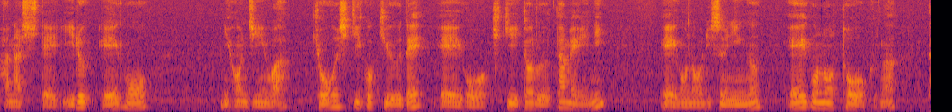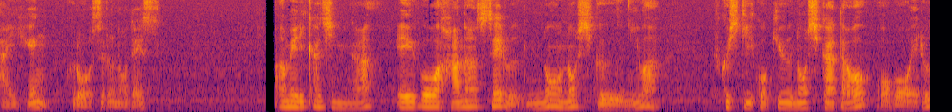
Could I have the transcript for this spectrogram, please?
話している英語。を日本人は胸式呼吸で英語を聞き取るために英語のリスニング英語のトークが大変苦労するのです。アメリカ人が英語を話せる脳の仕組みは腹式呼吸の仕方を覚える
